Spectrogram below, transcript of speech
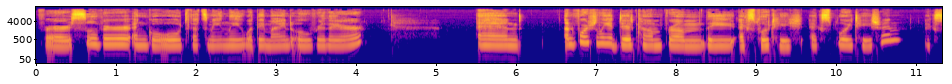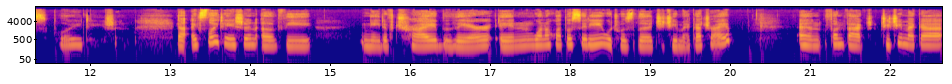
for silver and gold, that's mainly what they mined over there. And unfortunately, it did come from the exploitation, exploitation, exploitation, yeah, exploitation of the native tribe there in Guanajuato City, which was the Chichimeca tribe. And fun fact Chichimeca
